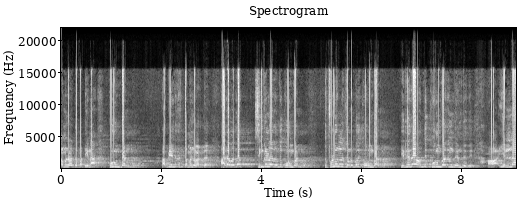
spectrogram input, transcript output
தமிழ் வார்த்தை பார்த்தீங்கன்னா குறும்பன் அப்படின்றது தமிழ் வார்த்தை. அதை வந்து சிங்குலர் வந்து குறும்பன். ஃபுல்லில் சொல்லும்போது குறும்பர். இதுதான் வந்து குறும்பர்னு இருந்தது. எல்லா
